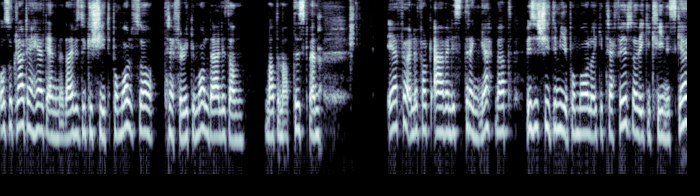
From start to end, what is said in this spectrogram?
og så klart, jeg er helt enig med deg. Hvis du ikke skyter på mål, så treffer du ikke mål. Det er litt sånn matematisk. Men jeg føler folk er veldig strenge med at hvis vi skyter mye på mål og ikke treffer, så er vi ikke kliniske.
